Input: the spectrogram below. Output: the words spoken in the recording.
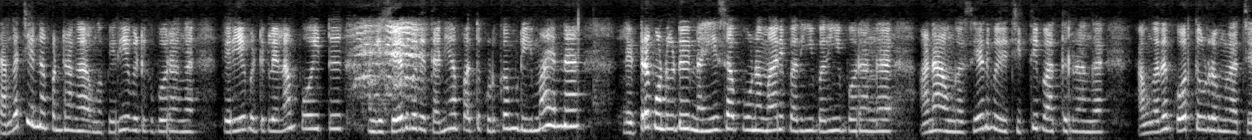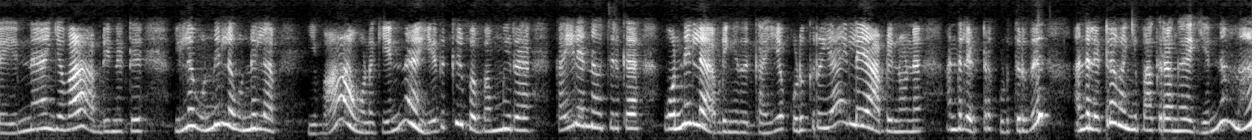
தங்கச்சி என்ன பண்ணுறாங்க அவங்க பெரிய வீட்டுக்கு போகிறாங்க பெரிய வீட்டுக்குள்ளெல்லாம் போயிட்டு அங்கே சேதுபதியை தனியாக பார்த்து கொடுக்க முடியுமா என்ன? லெட்டரை கொண்டுக்கிட்டு நைஸாக பூனை மாதிரி பதுங்கி பதுங்கி போகிறாங்க ஆனால் அவங்க சேதுபதி சித்தி பார்த்துடுறாங்க. அவங்க தான் கோர்த்து விடுறவங்களாச்சே. என்ன இங்கே வா அப்படின்னுட்டு. இல்லை ஒன்றும் இல்லை ஒன்றும் இல்லை. நீ வா உனக்கு என்ன? எதுக்கு இப்போ பம்மிற கையில் என்ன வச்சுருக்க? ஒன்றும் இல்லை. அப்படிங்கிறது கையை கொடுக்குறியா இல்லையா? அப்படின்னு ஒன்று அந்த லெட்டரை கொடுத்துருது. அந்த லெட்டரை வாங்கி பார்க்குறாங்க. என்னம்மா?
